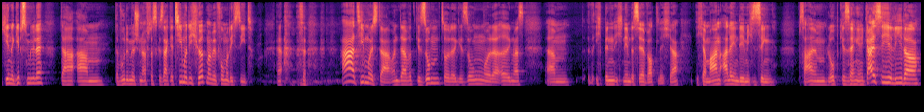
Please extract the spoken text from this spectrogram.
Hier in der Gipsmühle, da, ähm, da wurde mir schon öfters gesagt, ja, Timo, dich hört man, bevor man dich sieht. Ja. Also, ah, Timo ist da und da wird gesummt oder gesungen oder irgendwas. Ähm, ich bin, ich nehme das sehr wörtlich, ja. Ich ermahne alle, indem ich singe. Psalmen, Lobgesänge, geistige Lieder.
